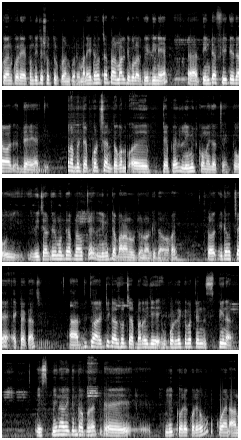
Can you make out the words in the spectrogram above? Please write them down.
কয়েন করে, এখন দিচ্ছে সত্তর কয়েন করে। মানে এটা হচ্ছে আপনার মাল্টিপল আর কি দিনে তিনটা ফ্রিতে দেওয়া দেয় আর কি। যখন আপনি ট্যাপ করছেন, তখন ট্যাপের লিমিট কমে যাচ্ছে। তো ওই রিচার্জের মধ্যে আপনার হচ্ছে লিমিটটা বাড়ানোর জন্য আর কি দেওয়া হয়। তো এটা হচ্ছে একটা কাজ। আর দ্বিতীয় আরেকটি কাজ হচ্ছে আপনার ওই যে উপরে দেখতে পাচ্ছেন স্পিনার এই স্পিনারে কিন্তু আপনারা ক্লিক করে করেও কয়েন আর্ন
